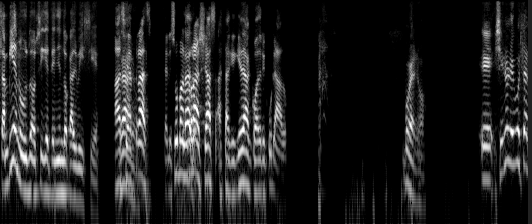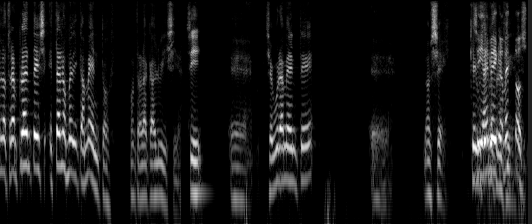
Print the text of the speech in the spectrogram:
también uno sigue teniendo calvicie. Hacia Claro. atrás, se le suman Claro. rayas hasta que queda cuadriculado. Bueno, eh, si no le gustan los trasplantes, están los medicamentos contra la calvicie. Sí. Eh, seguramente, eh, no sé. ¿Qué- Sí, hay medicamentos.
